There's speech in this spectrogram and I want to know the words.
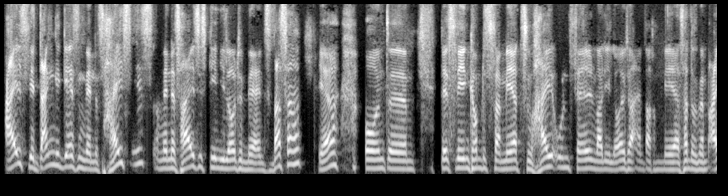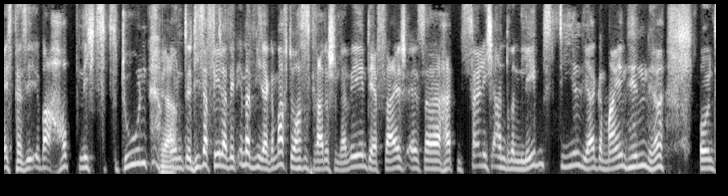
Eis wird dann gegessen, wenn es heiß ist. Und wenn es heiß ist, gehen die Leute mehr ins Wasser. Ja, und ähm, deswegen kommt es vermehrt zu Haiunfällen, weil die Leute einfach mehr. Es hat also mit dem Eis per se überhaupt nichts zu tun. Ja. Und äh, dieser Fehler wird immer wieder gemacht. Du hast es gerade schon erwähnt. Der Fleischesser hat einen völlig anderen Lebensstil, ja, gemeinhin. Ja, und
